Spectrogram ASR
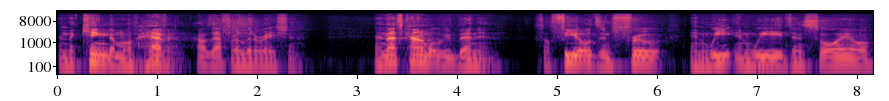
and the kingdom of heaven. How's that for alliteration? And that's kind of what we've been in. So, fields and fruit and wheat and weeds and soil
